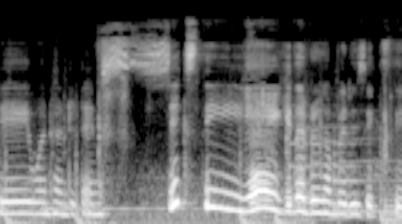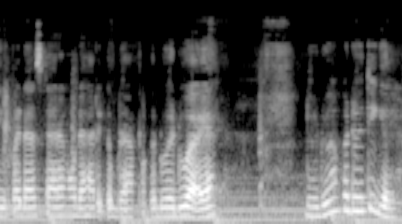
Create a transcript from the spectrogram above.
Day 160 yay kita dulu sampai di 60 padahal sekarang udah hari keberapa? Kedua-dua ya. Dua-dua apa dua-tiga ya?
